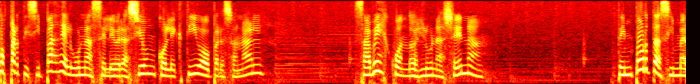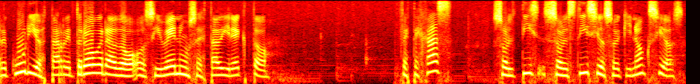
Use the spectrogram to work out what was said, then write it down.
¿Vos participás de alguna celebración colectiva o personal? ¿Sabés cuándo es luna llena? ¿Te importa si Mercurio está retrógrado o si Venus está directo? ¿Festejás solsticios o equinoccios?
